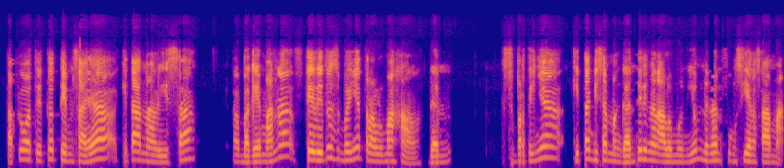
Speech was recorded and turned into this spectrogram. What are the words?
Tapi waktu itu tim saya kita analisa eh, bagaimana steel itu sebenarnya terlalu mahal dan sepertinya kita bisa mengganti dengan aluminium dengan fungsi yang sama.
